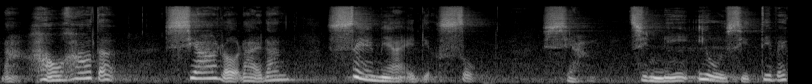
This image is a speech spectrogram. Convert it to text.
那好好的写落来咱生命的历史，想一年又是得要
